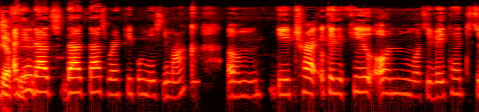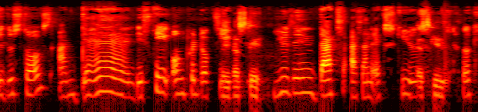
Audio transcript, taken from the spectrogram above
Definitely. I think that's that that's where people miss the mark um they try okay they feel unmotivated to do stuffs and then they stay unproductive yeah, using that as an excuse excuse okay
